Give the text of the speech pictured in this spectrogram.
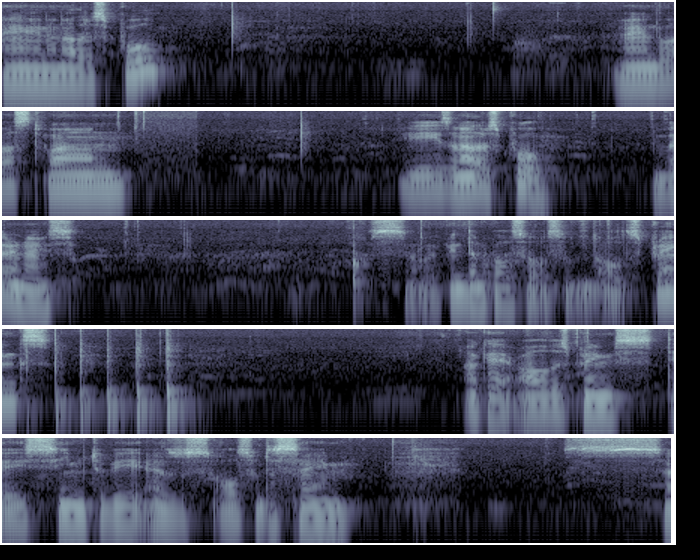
And another spool. And last one is another spool. Very nice. So let me dump also, also all the springs. Okay, all the springs, they seem to be as also the same. So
